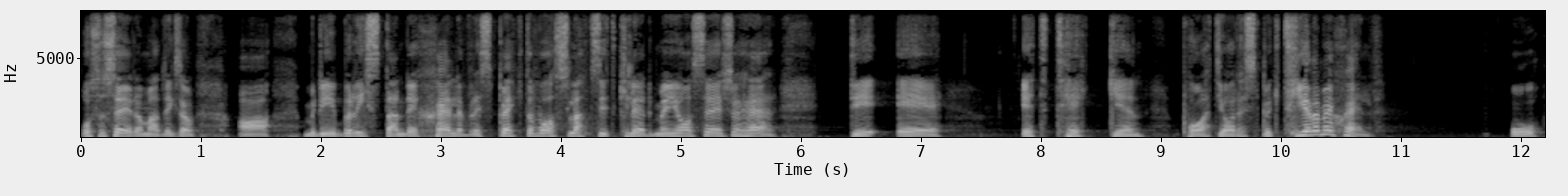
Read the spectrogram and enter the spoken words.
Och så säger de att liksom, ja, men det är bristande självrespekt att vara slafsigt klädd. Men jag säger så här, det är ett tecken på att jag respekterar mig själv. Och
